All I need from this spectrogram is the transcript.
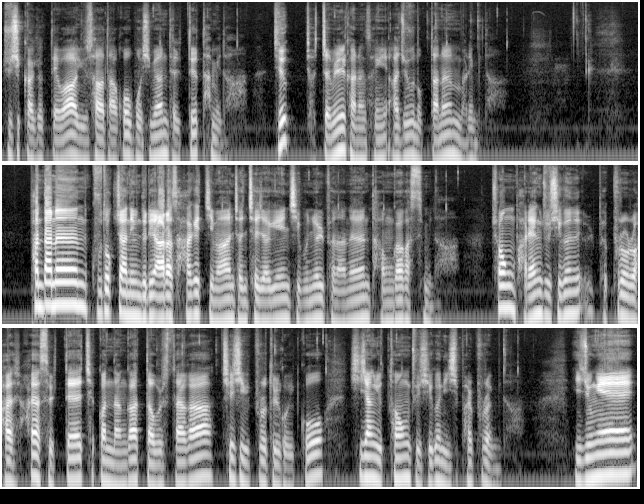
주식 가격대와 유사하다고 보시면 될 듯 합니다. 즉, 저점일 가능성이 아주 높다는 말입니다. 판단은 구독자님들이 알아서 하겠지만 전체적인 지분율 변화는 다음과 같습니다. 총 발행 주식은 100%로 하였을 때 채권단과 더블스타가 72% 들고 있고 시장 유통 주식은 28%입니다. 이 중에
